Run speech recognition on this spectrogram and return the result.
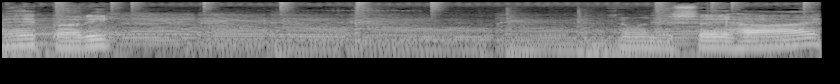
Hey, buddy. Coming to say hi?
